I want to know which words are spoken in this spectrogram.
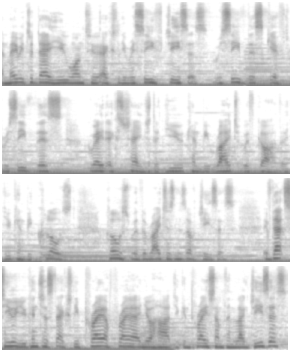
And maybe today you want to actually receive Jesus, receive this gift, receive this great exchange that you can be right with God, that you can be closed close with the righteousness of Jesus. If that's you, you can just actually pray a prayer in your heart. You can pray something like, Jesus,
